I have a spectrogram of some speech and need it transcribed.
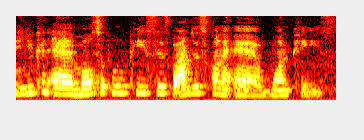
And you can add multiple pieces, but I'm just going to add one piece.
